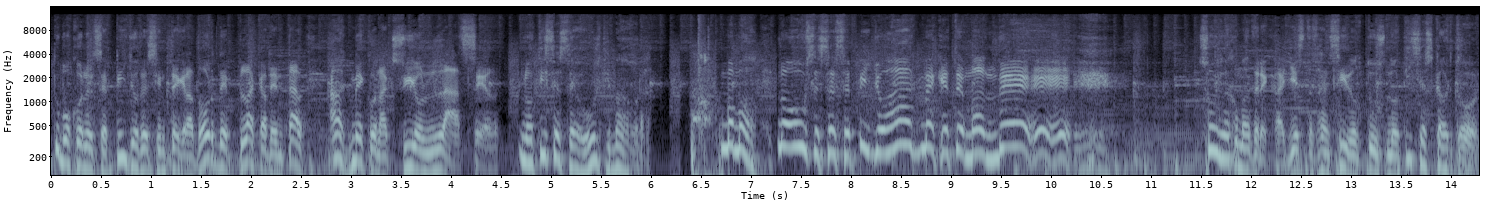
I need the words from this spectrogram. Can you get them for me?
tuvo con el cepillo desintegrador de placa dental Acme con acción láser. Noticias de última hora. Mamá, no uses el cepillo Acme que te mandé. Soy la comadreja y estas han sido tus noticias cartoon.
